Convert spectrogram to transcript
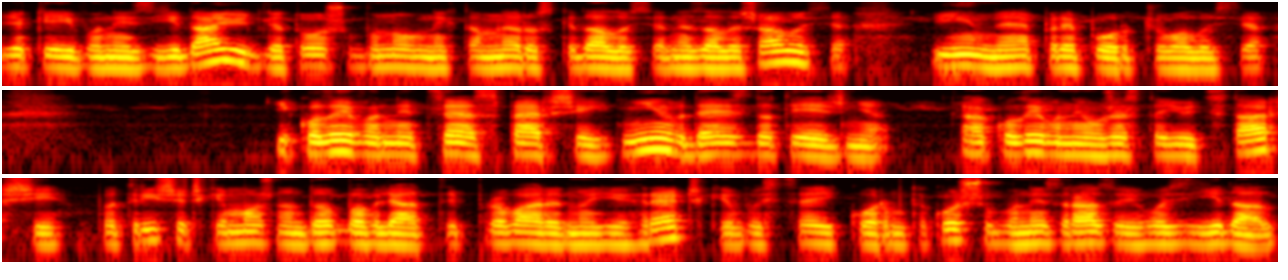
який вони з'їдають, для того, щоб воно в них там не розкидалося, не залишалося і не перепорчувалося. І коли вони це з перших днів десь до тижня. А коли вони вже стають старші, потрішечки можна додати провареної гречки в ось цей корм, також, щоб вони зразу його з'їдали.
